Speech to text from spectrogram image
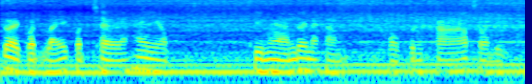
ช่วยกดไลค์กดแชร์ให้กับทีมงานด้วยนะครับ ขอบคุณครับ สวัสดี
